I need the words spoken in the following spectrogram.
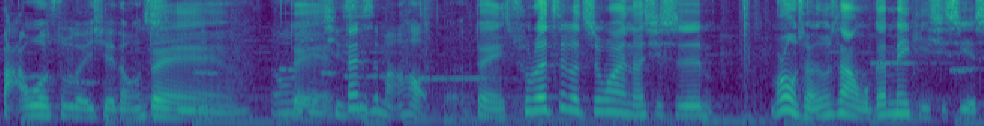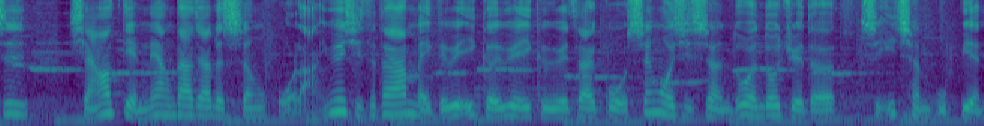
把握住的一些东西。对。对但其实是蛮好的。对，除了这个之外呢，其实某种程度上，我跟 Maggie 其实也是想要点亮大家的生活啦。因为其实大家每个月一个月一个月在过生活，其实很多人都觉得是一成不变。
